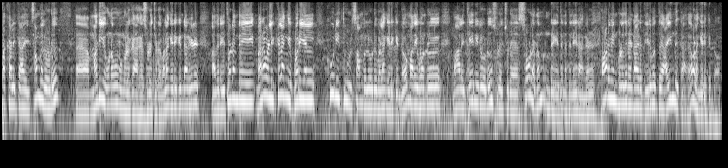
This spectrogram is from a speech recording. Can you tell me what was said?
தக்காளிக்காய் சம்பலோடு மதிய உணவும் உங்களுக்காக சுட சுட வழங்க இருக்கின்றார்கள் அதனைத் தொடர்ந்து மரவள்ளி கிழங்கு பொரியல் கூனித்தூள் சாம்பலோடு வழங்க இருக்கின்றோம் அதே போன்று மாலை தேநீரோடு சுட சுட சோழனும் இன்றைய தினத்திலே நாங்கள் பாடுவின் பொழுது இரண்டாயிரத்தி இருபத்தி ஐந்துக்காக வழங்க இருக்கின்றோம்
